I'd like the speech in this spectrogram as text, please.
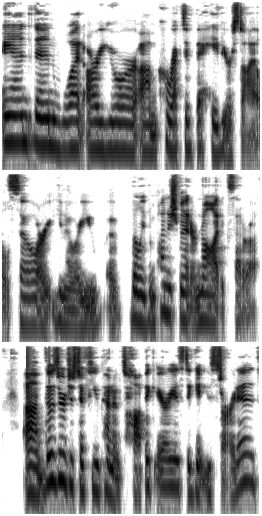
And then what are your um, corrective behavior styles? So are you know are you uh, believe in punishment or not etc um, those are just a few kind of topic areas to get you started.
